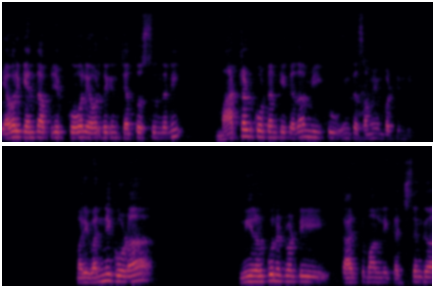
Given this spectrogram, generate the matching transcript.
ఎవరికి ఎంత అప్పచెప్పుకోవాలి ఎవరి దగ్గర నుంచి ఎంత వస్తుందని మాట్లాడుకోవటానికి కదా మీకు ఇంత సమయం పట్టింది. మరి ఇవన్నీ కూడా మీరు అనుకున్నటువంటి కార్యక్రమాలని ఖచ్చితంగా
